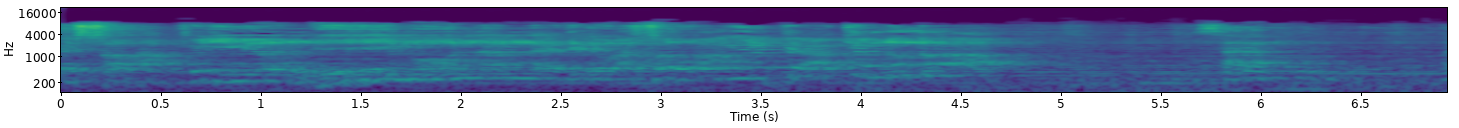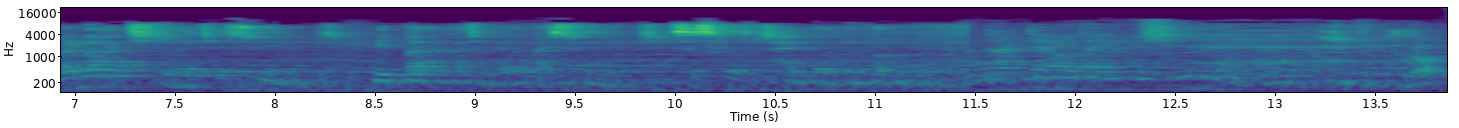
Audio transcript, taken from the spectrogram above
어째서 하필이면 이 못난 애들이 와서 왕위를 빼앗겼는가? 사람은 얼마나 치졸해질 수 있는지 밑바닥까지 내려갈 수 있는지 스스로도 잘 모르는 겁니다. 날 때마다 이러시네. 이 부끄러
